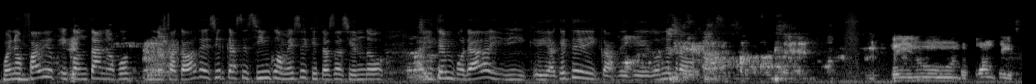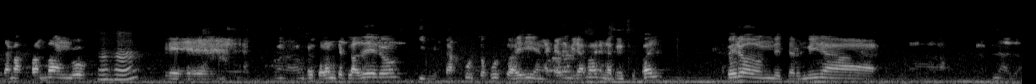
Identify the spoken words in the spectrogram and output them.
Bueno, Fabio, y contanos, vos nos acabas de decir que hace cinco meses que estás haciendo ahí temporada y, ¿a qué te dedicas? ¿De que, dónde trabajas? Estoy en un restaurante que se llama Fandango, eh, un restaurante pladero y está justo, justo ahí en la calle Miramar, en la principal, pero donde termina la, playa.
